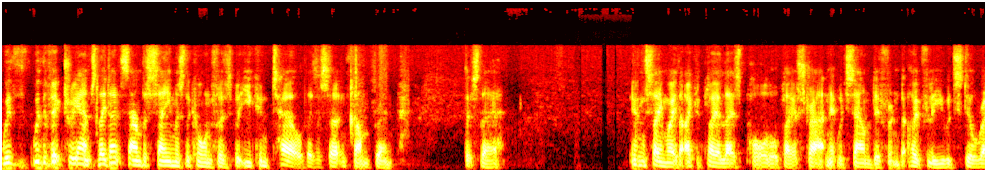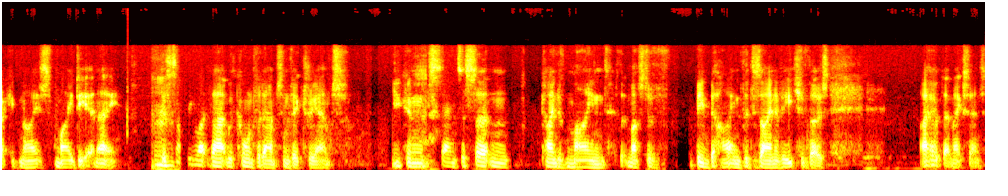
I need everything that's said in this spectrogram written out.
with with the Victory amps, they don't sound the same as the Cornfords, but you can tell there's a certain thumbprint that's there. In the same way that I could play a Les Paul or play a Strat and it would sound different, but hopefully you would still recognize my DNA. Mm. There's something like that with Cornford amps and Victory amps. You can sense a certain kind of mind that must have been behind the design of each of those. I hope that makes sense.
